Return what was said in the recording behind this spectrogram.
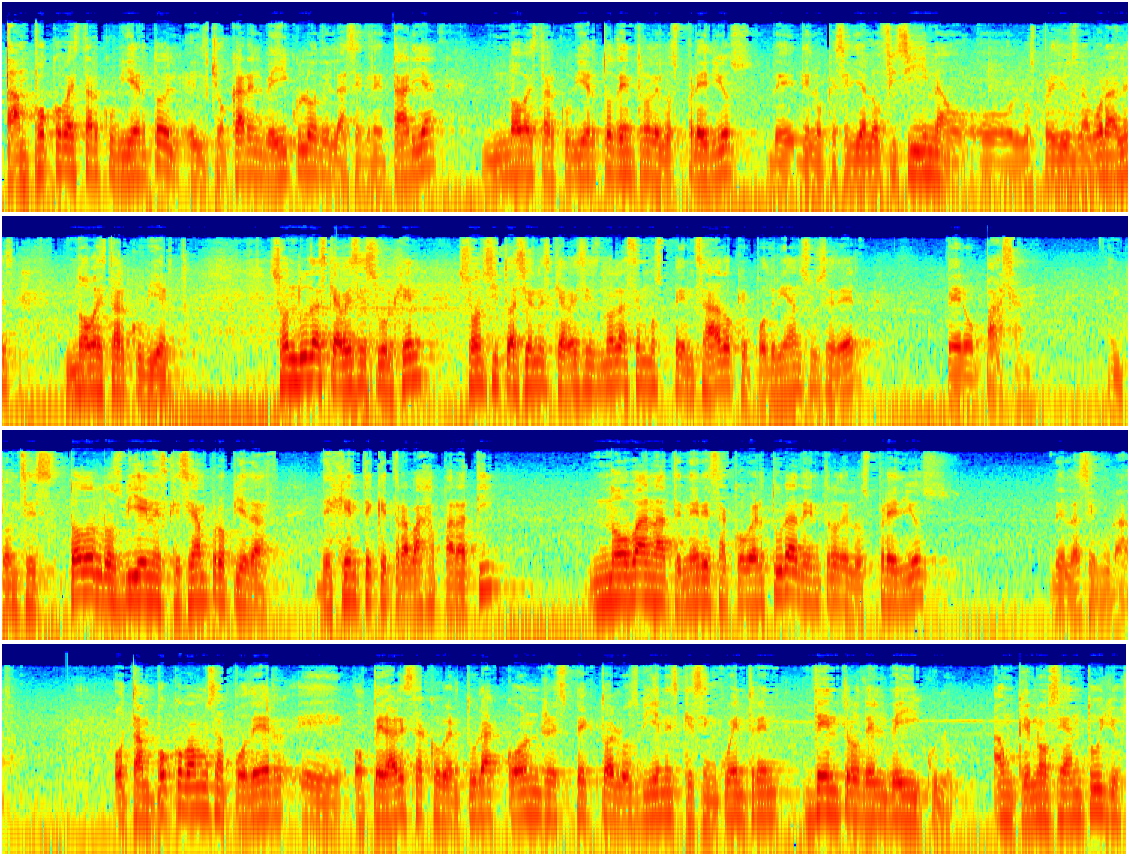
Tampoco va a estar cubierto el, el chocar el vehículo de la secretaria, no va a estar cubierto dentro de los predios de, lo que sería la oficina o los predios laborales, no va a estar cubierto. Son dudas que a veces surgen, son situaciones que a veces no las hemos pensado que podrían suceder, pero pasan. Entonces, todos los bienes que sean propiedad de gente que trabaja para ti, no van a tener esa cobertura dentro de los predios del asegurado. O tampoco vamos a poder eh, operar esta cobertura con respecto a los bienes que se encuentren dentro del vehículo, aunque no sean tuyos.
